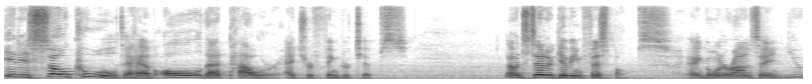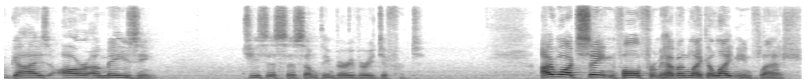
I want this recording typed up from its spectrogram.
It is so cool to have all that power at your fingertips. Now, instead of giving fist bumps and going around saying, You guys are amazing, Jesus says something very, very different. I watched Satan fall from heaven like a lightning flash.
